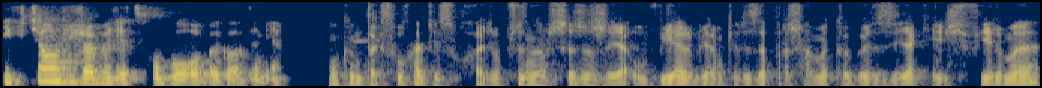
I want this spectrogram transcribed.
i wciąż, żeby dziecku było wygodnie. Mógłbym tak słuchać i słuchać, bo przyznam szczerze, że ja uwielbiam, kiedy zapraszamy kogoś z jakiejś firmy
